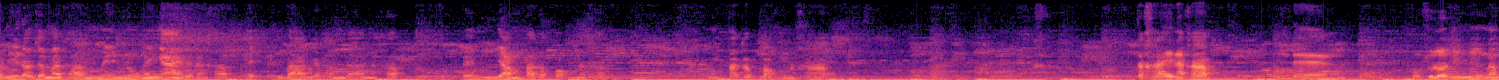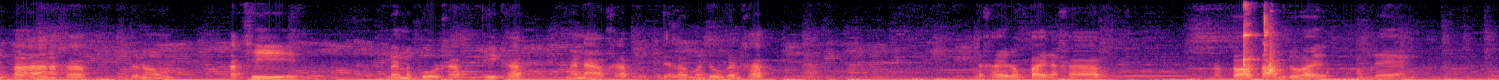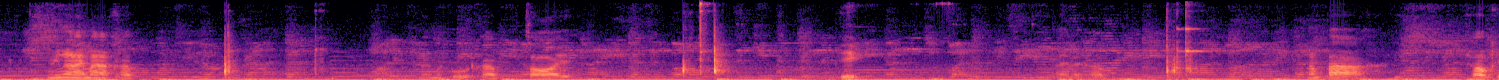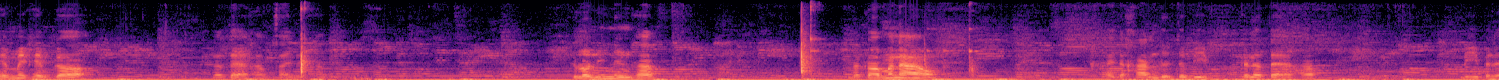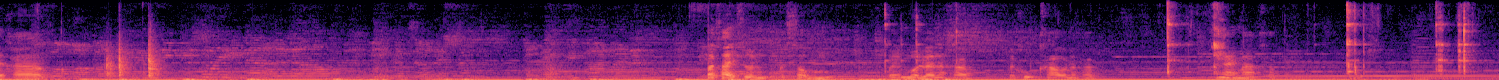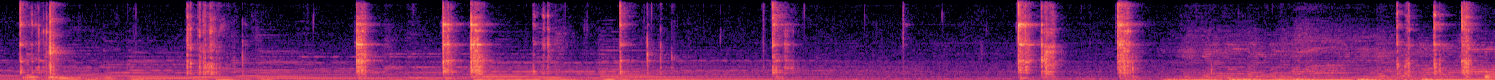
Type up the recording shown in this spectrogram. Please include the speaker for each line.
Speaker 1: วันนี้เราจะมาทำเมนูง่ายๆกันนะครับที่บ้านก็ทำได้นะครับ เป็นยำปลากระป๋องนะครับมีปลากระป๋องนะครับ ตะไคร้นะครับหอมแดงผงชูรสนิดนึงน้ำปลานะครับต้นหอมผักชีใบมะกรูดครับพริกครับมะนาวครับ เดี๋ยวเรามาดูกันครับ ตะไคร้ลงไปนะครับ แล้วก็ตามด้วยหอมแดง ง่ายมากครับใบมะกรูดครับ ซอย พริก ใส่เลยครับ น้ำปลา ชอบเค็มไม่เค็มก็ แล้วแต่ครับใส่เลยครับชูรสนิดนึงครับ แล้วก็มะนาว ใครจะคั้นหรือจะบีบก็แล้วแต่ครับ บีบไปเลยครับ ก็ใส่ส่วนผสมไปหมดแล้วนะครับ ไปคลุกเคล้านะครับ ง่ายมากครับได้กิน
